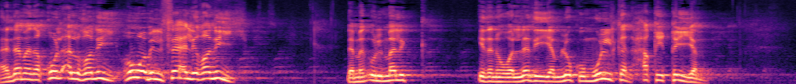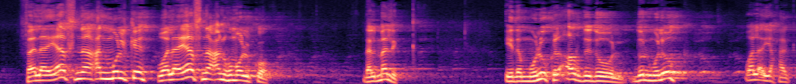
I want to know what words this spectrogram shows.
عندما نقول الغني هو بالفعل غني. لما نقول ملك إذن هو الذي يملك ملكا حقيقيا. فلا يفنى عن ملكه ولا يفنى عنه ملكه. ده الملك. إذا ملوك الأرض دول دول ملوك ولا أي حاجة.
